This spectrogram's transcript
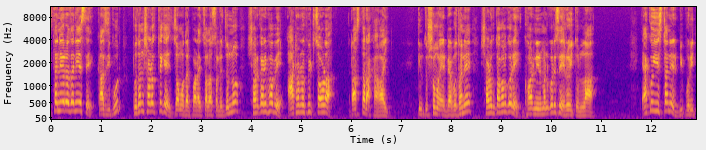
স্থানীয়রা জানিয়েছে কাজীপুর প্রধান সড়ক থেকে জমাদার পাড়ায় চলাচলের জন্য সরকারিভাবে আঠারো ফিট চওড়া রাস্তা রাখা হয়। কিন্তু সময়ের ব্যবধানে সড়ক দখল করে ঘর নির্মাণ করেছে রহিতুল্লাহ। একই স্থানের বিপরীত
